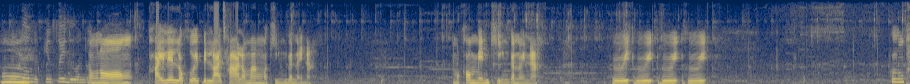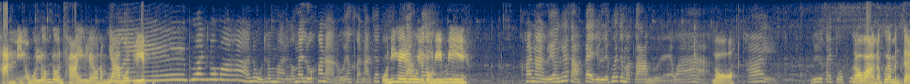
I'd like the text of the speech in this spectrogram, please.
เฮ้ยเริ่มจะกินไส้เดือนกัน้องๆ ใครเล่นแล้วเคยเป็นราชาแล้วมั่งมาขิงกันหน่อยนะ มาคอมเมนต์ขิงกันหน่อยนะ เฮ้ยเฮ้ยเฮ้ยเฮ้ยเพึ่งพันเองโอ้ยเริ่มโดนท้ายอีกแล้วน้ำยาหมดฤทธิ์ ก็ไม่รู้ขนาดหนูยังขนาดแค่โอ้นี่ไงรูอยู่ตรงนี้มีขนาดหนูยังแค่สามแปดอยู่เลยเพื่อนจะมาตามหนูแล้วว่าหรอ ใช่หนูอยู่ใต้ตัวเพื่อนระวังนะเพื่อนมันจะ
